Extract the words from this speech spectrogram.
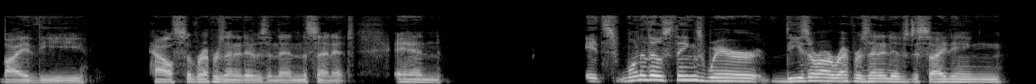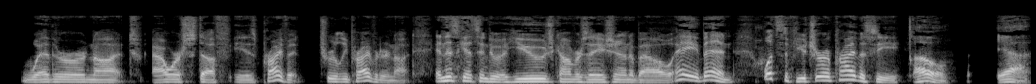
by the House of Representatives and then the Senate, and it's one of those things where these are our representatives deciding whether or not our stuff is private truly private or not. And this gets into a huge conversation about, hey Ben, what's the future of privacy? Oh, yeah.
